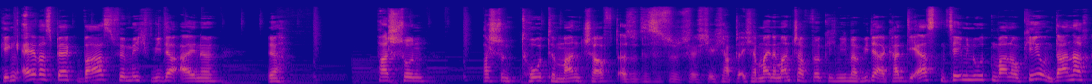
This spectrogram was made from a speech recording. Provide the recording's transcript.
Gegen Elversberg war es für mich wieder eine, ja, fast schon, fast schon tote Mannschaft. Also das ist, ich, ich habe ich hab meine Mannschaft wirklich nicht mehr wiedererkannt. Die ersten 10 Minuten waren okay und danach,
